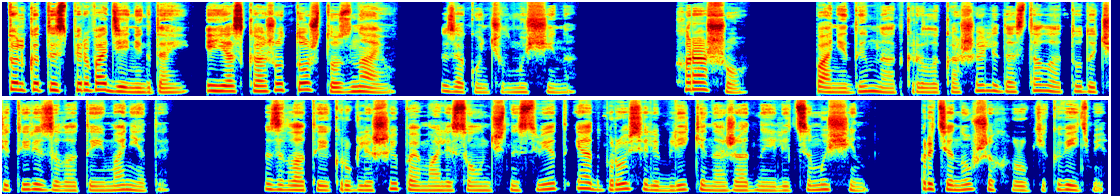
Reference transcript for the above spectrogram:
Только ты сперва денег дай, и я скажу то, что знаю, закончил мужчина. Хорошо. Пани дымно открыла кошель и достала оттуда четыре золотые монеты. Золотые кругляши поймали солнечный свет и отбросили блики на жадные лица мужчин, протянувших руки к ведьме.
